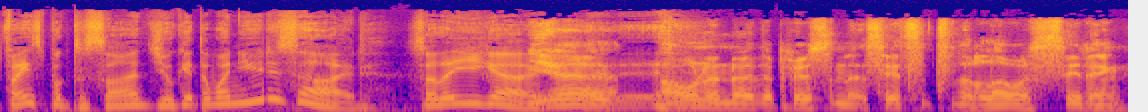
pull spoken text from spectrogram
Facebook decides. You'll get the one you decide. So there you go. Yeah, I want to know the person that sets it to the lowest setting.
